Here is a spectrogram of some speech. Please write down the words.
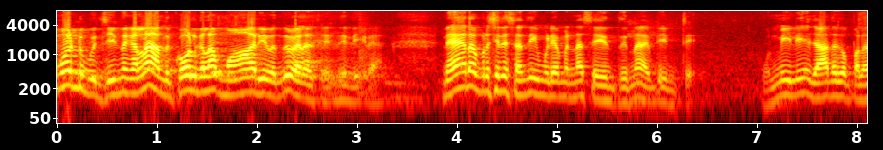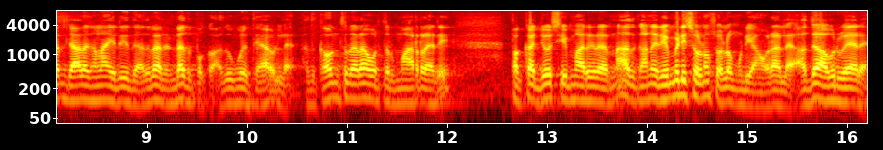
மோட்டு பூச்சி இதுங்கெல்லாம் அந்த கோள்கள்லாம் மாறி வந்து வேலை செய்யுது நினைக்கிறேன் நேர பிரச்சனை சந்திக்க முடியாமல் என்ன செய்யுதுன்னா அப்படின்ட்டு. உண்மையிலேயே ஜாதக பலன் ஜாதகம்லாம் இருக்குது. அதெல்லாம் ரெண்டாவது பக்கம். அது உங்களுக்கு தேவையில்லை. அது கவுன்சிலராக ஒருத்தர் மாறுறாரு. பக்கா ஜோசியமாக இருக்கிறாருன்னா அதுக்கான ரெமெடிஸோடும் சொல்ல முடியும் அவரால். அது அவர் வேறு.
